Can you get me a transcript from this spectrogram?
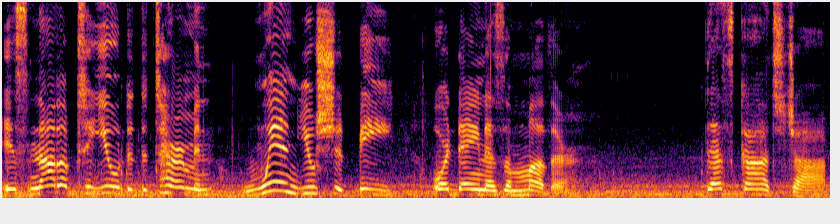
It's not up to you to determine when you should be ordained as a mother. That's God's job.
